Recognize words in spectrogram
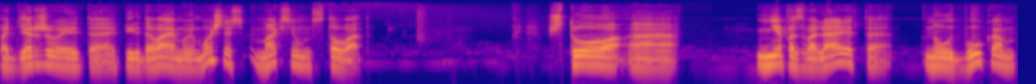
поддерживает э, передаваемую мощность максимум 100 Вт. Что э, не позволяет э, ноутбукам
